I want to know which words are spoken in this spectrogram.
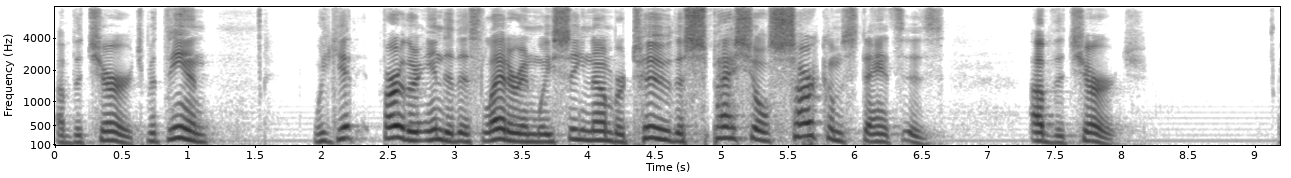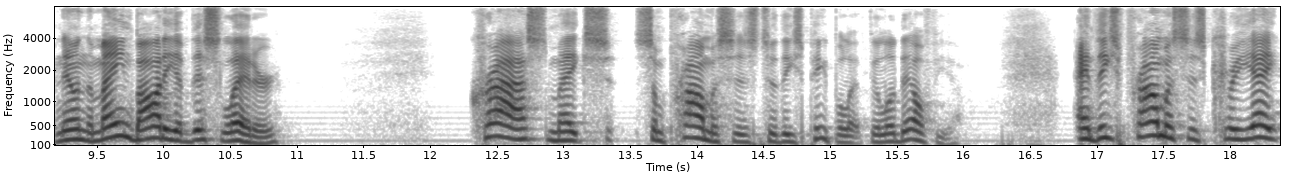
of the church. But then we get further into this letter and we see number two, the special circumstances of the church. Now, in the main body of this letter, Christ makes some promises to these people at Philadelphia. And these promises create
